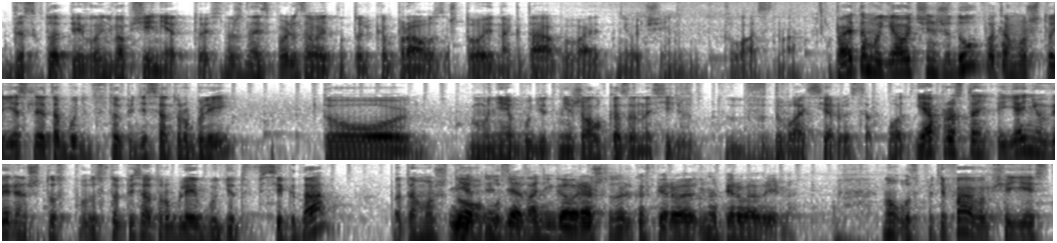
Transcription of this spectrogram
десктопе его вообще нет. То есть нужно использовать ну, только браузер, что иногда бывает не очень классно. Поэтому я очень жду, потому что если это будет 150 рублей, то мне будет не жалко заносить в, в два сервиса. Вот. Я просто, я не уверен, что 150 рублей будет всегда, потому что... Нет, нет, у... нет, они говорят, что только в первое, на первое время. Ну, у Spotify вообще есть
